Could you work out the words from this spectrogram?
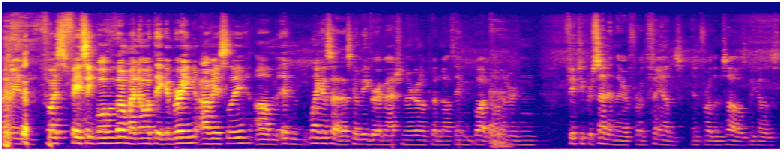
I mean, f- facing both of them, I know what they can bring. Obviously, um, and like I said, that's gonna be a great match, and they're gonna put nothing but 150 percent in there for the fans and for themselves because,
